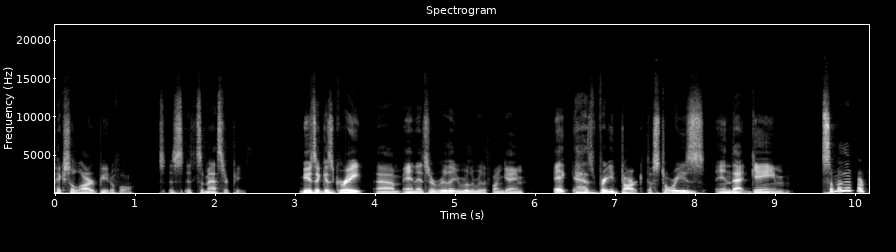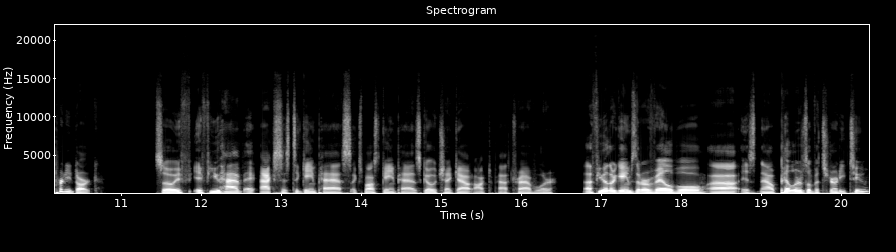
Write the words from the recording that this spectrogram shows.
pixel art beautiful. It's, it's, it's a masterpiece. Music is great, um, and it's a really really really fun game. It has very dark. The stories in that game, some of them are pretty dark. So if if you have access to Game Pass, Xbox Game Pass, go check out Octopath Traveler. A few other games that are available uh, is now Pillars of Eternity 2,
